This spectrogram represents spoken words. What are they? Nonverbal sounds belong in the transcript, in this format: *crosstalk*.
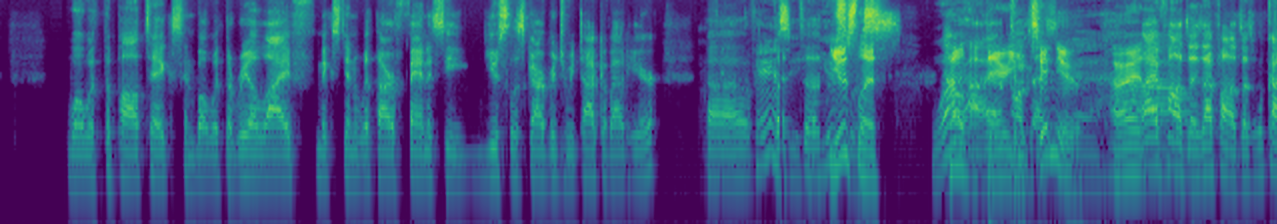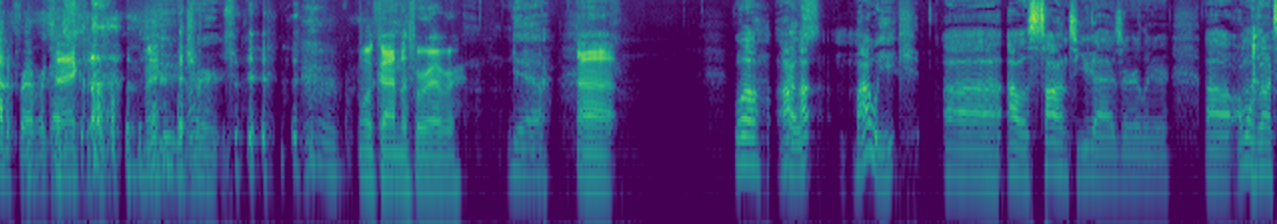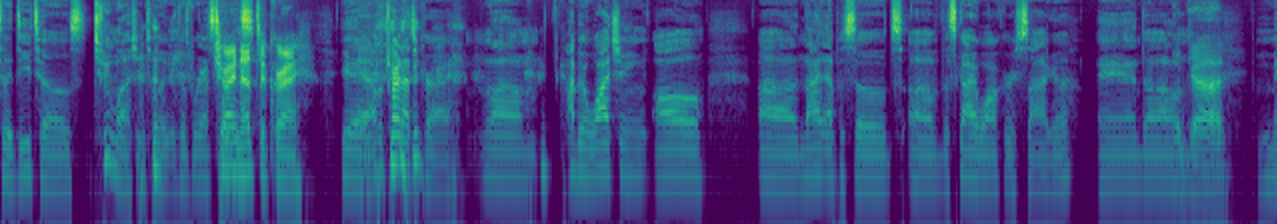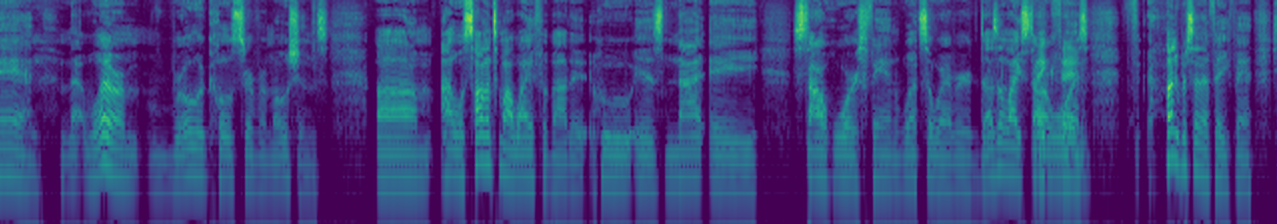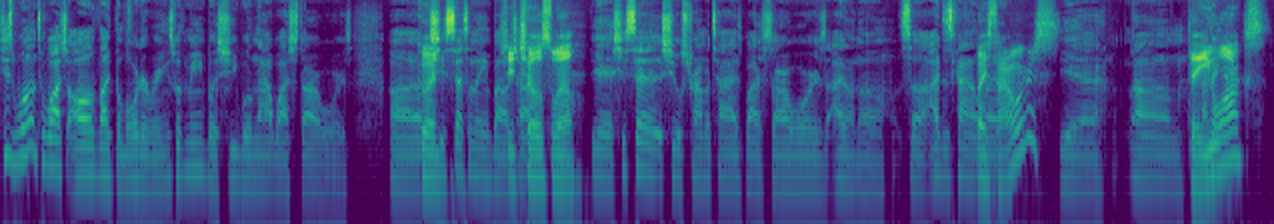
what with the politics and what with the real life mixed in with our fantasy useless garbage we talk about here. Uh, Fancy, but, uh, Useless. What? How I dare you? apologize. Continue. Yeah. All right. I apologize. I apologize. We'll count it forever, guys. Exactly. *laughs* You jerk. Wakanda forever. Yeah. Uh, Well, I, I, How's- my week. Uh, I was talking to you guys earlier. Uh, I won't go into the details too much into it because we're gonna *laughs* try this- not to cry. Yeah, Yeah. I'm gonna try not to *laughs* cry. Um, I've been watching all uh, nine episodes of the Skywalker saga, and um, Oh God. man, that, what a roller coaster of emotions. Um, I was talking to my wife about it, who is not a Star Wars fan whatsoever. Doesn't like Star Fake Wars. Hundred percent a fake fan. She's willing to watch all of like the Lord of the Rings with me, but she will not watch Star Wars. Uh, Good. She said something about She child- chose well. yeah, she said she was traumatized by Star Wars. I don't know. So I just kind of By like, Star Wars? Yeah. Um The I think- Ewoks?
